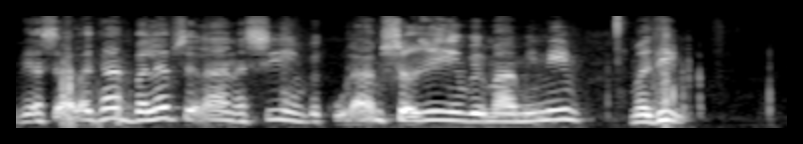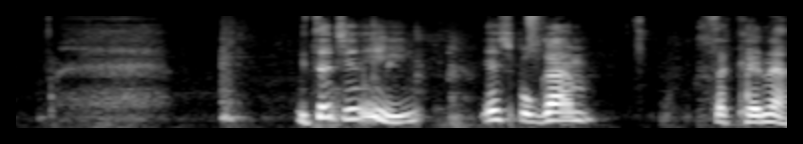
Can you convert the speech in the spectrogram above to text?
וישר לגעת בלב של האנשים, וכולם שרים ומאמינים, מדהים. מצד שני, יש פה גם סכנה.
